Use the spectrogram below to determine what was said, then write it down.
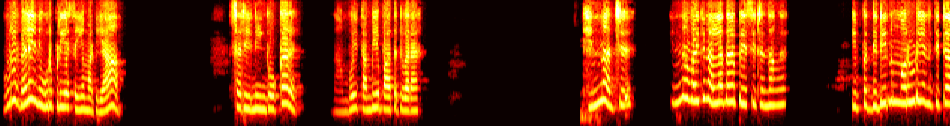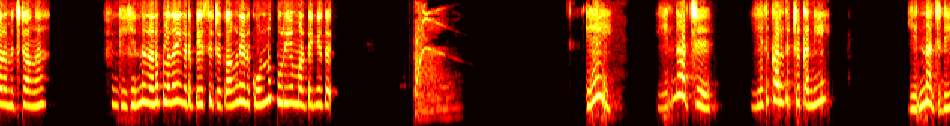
ஒரு வேலையை நீ உருப்படியா செய்ய மாட்டியா? சரி நீ இங்க உட்காரு. நான் போய் தம்பியை பார்த்துட்டு வரேன். என்னாச்சு? இன்ன வரைக்கும் நல்லா தானே பேசிட்டு இருந்தாங்க. இப்ப திடீர்னு மறுபடியும் என்ன திட்ட ஆரம்பிச்சிட்டாங்க. இங்க என்ன நினப்புலதான் எங்கிட்ட பேசிட்டு இருக்காங்கன்னு எனக்கு ஒன்றும் புரிய மாட்டேங்குது. ஏய் என்னாச்சு? எதுக்கு அழுதுட்டு இருக்க நீ? என்னாச்சுடி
